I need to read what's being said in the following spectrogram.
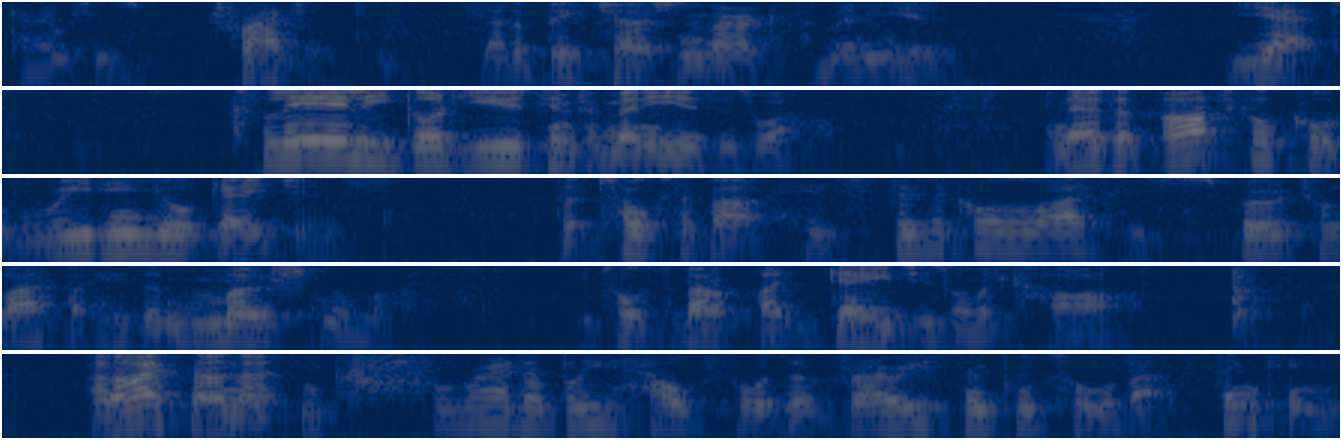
okay, which is tragic. Led a big church in America for many years. Yet, clearly, God used him for many years as well. And there's an article called Reading Your Gauges that talks about his physical life, his spiritual life, but his emotional life. He talks about like gauges on a car. And I found that incredibly helpful as a very simple tool about thinking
